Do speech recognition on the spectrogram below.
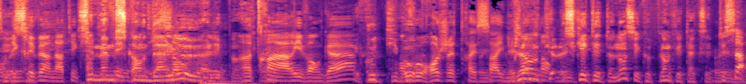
on écrivait un article C'est même scientifique scandaleux disant, à l'époque. Un train arrive en gare. Écoute, Thibault, on vous rejetterait ça. Planck, ce qui est étonnant, c'est que Planck ait accepté Oui, ça.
